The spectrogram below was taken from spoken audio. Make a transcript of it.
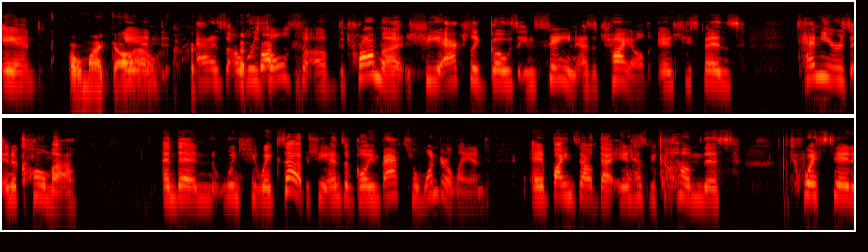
And Oh my god. and as a result of the trauma, she actually goes insane as a child and she spends 10 years in a coma. And then when she wakes up, she ends up going back to Wonderland and finds out that it has become this twisted,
